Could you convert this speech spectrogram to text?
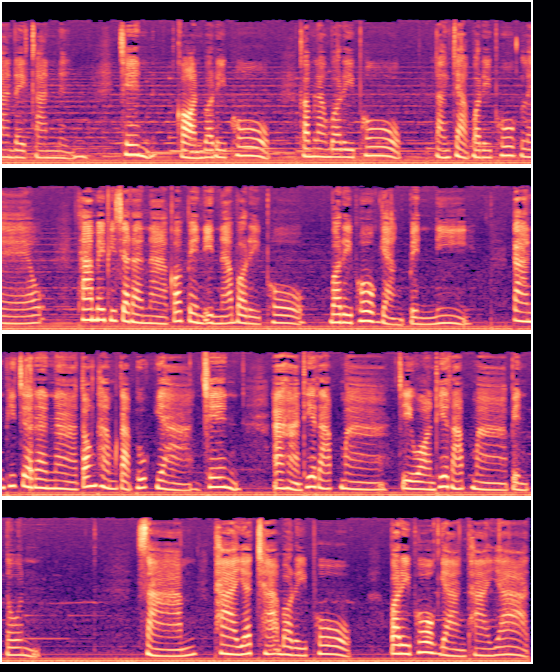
การใดการหนึ่ง เช่น ก่อนบริโภคกำลังบริโภค หลังจากบริโภคแล้ว ถ้าไม่พิจารณาก็เป็นอินนะบริโภค บริโภคอย่างเป็นหนี้การพิจารณาต้องทำกับทุกอย่าง เช่น อาหารที่รับมา จีวรที่รับมาเป็นต้น 3. ทายัชะบริโภค บริโภคอย่างทายาท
